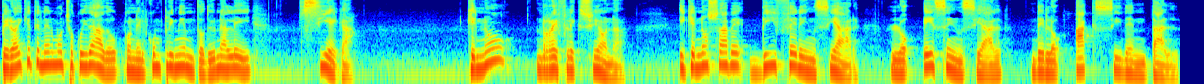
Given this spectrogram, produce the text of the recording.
pero hay que tener mucho cuidado con el cumplimiento de una ley ciega, que no reflexiona y que no sabe diferenciar lo esencial de lo accidental.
